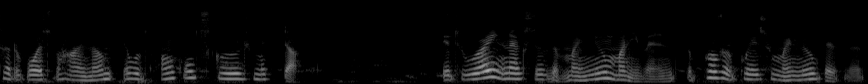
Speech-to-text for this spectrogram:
said a voice behind them. It was Uncle Scrooge McDuck. It's right next to the, my new money bin. It's the perfect place for my new business.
